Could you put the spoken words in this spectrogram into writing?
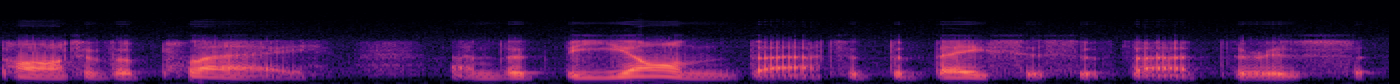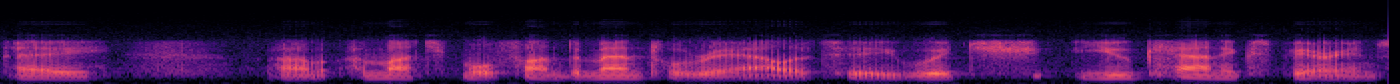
part of a play, and that beyond that, at the basis of that, there is a um, a much more fundamental reality which you can experience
